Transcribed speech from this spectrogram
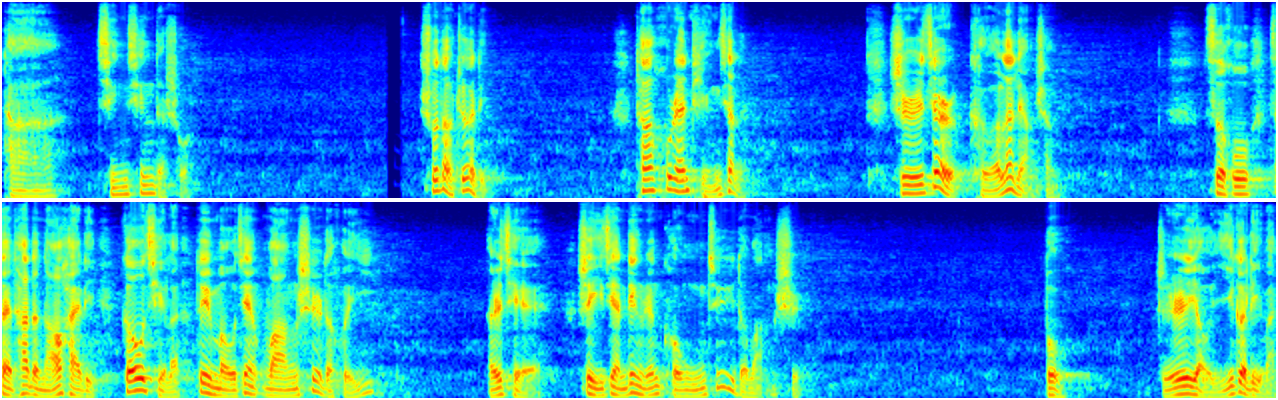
他轻轻地说。说到这里，他忽然停下来，使劲儿咳了两声，似乎在他的脑海里勾起了对某件往事的回忆。而且是一件令人恐惧的往事。不，只有一个例外。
